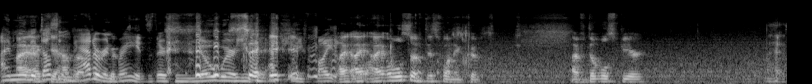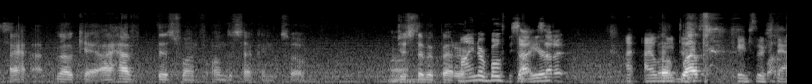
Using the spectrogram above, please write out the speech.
I mean, I it doesn't matter in raids. There's nowhere you can actually fight. I, I, I also have this one equipped. I have double spear. Nice. I, I- okay, I have this one on the second, so Oh. just a bit better. Mine are both Is dire. is that it? I, I'll Well, need to but- change their stats.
